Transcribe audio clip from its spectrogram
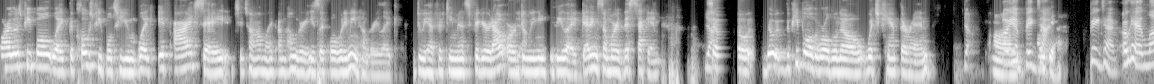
are those people like the close people to you? Like if I say to Tom, like, I'm hungry, he's like, well, what do you mean hungry? Like, do we have 15 minutes to figure it out? Or yeah. do we need to be like getting somewhere this second? Yeah. So, so the, the people of the world will know which camp they're in. Yeah. Um, oh yeah, big time. Oh, yeah. Big time. Okay, I, lo-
